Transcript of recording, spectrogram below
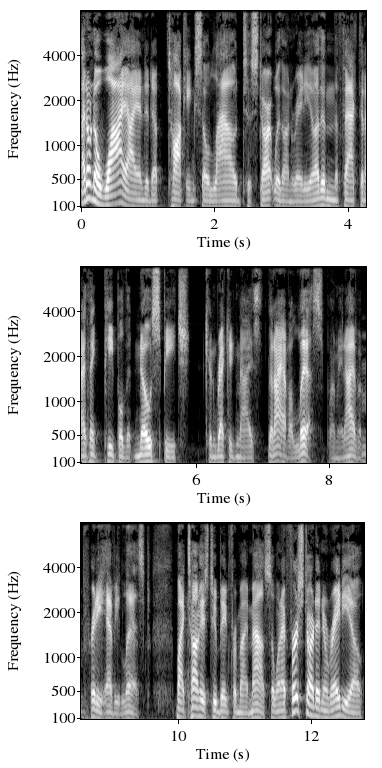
I don't know why I ended up talking so loud to start with on radio, other than the fact that I think people that know speech can recognize that I have a lisp. I mean, I have a mm. pretty heavy lisp. My tongue is too big for my mouth. So when I first started in radio,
